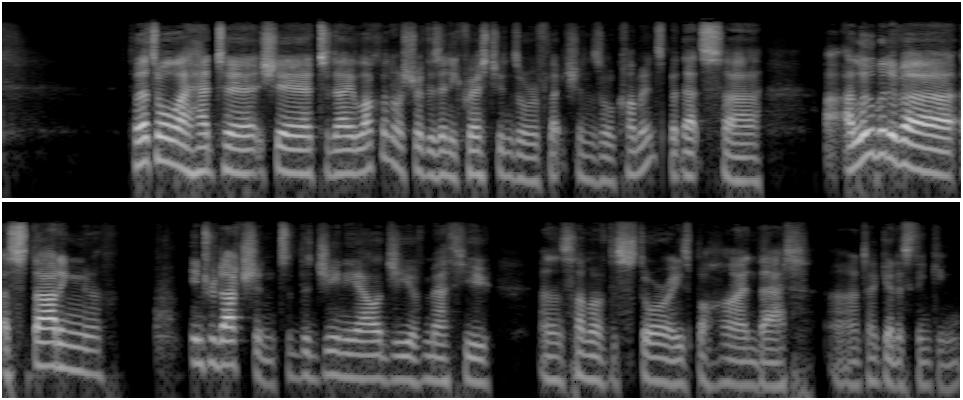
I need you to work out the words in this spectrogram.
so that's all I had to share today, Lachlan. Not sure if there's any questions or reflections or comments, but that's uh, a little bit of a, a starting introduction to the genealogy of Matthew and some of the stories behind that uh, to get us thinking.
